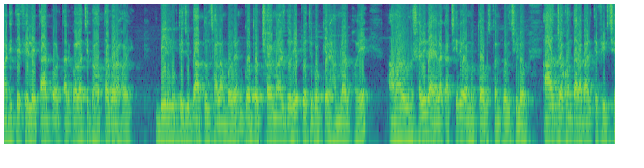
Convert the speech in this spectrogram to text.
মাটিতে ফেলে তারপর তার গলা চেপে হত্যা করা হয়। বীর মুক্তিযোদ্ধা আব্দুল সালাম বলেন, গত ছয় মাস ধরে প্রতিপক্ষের হামলার ভয়ে আমার অনুসারীরা এলাকা ছেড়ে অন্যত্র অবস্থান করেছিল। আজ যখন তারা বাড়িতে ফিরছে,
